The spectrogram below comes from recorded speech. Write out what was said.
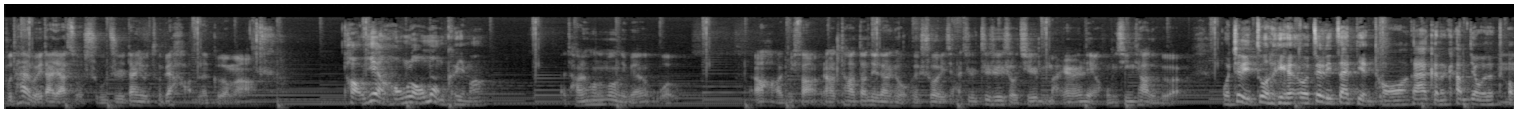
不太为大家所熟知，但又特别好的歌吗？讨厌《红楼梦》可以吗？《讨厌红楼梦》里边我，然后好你放，然后到到那段时候我会说一下，就是这是一首其实蛮让人脸红心跳的歌。我这里做了一个，我这里在点头，大家可能看不见我的头，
